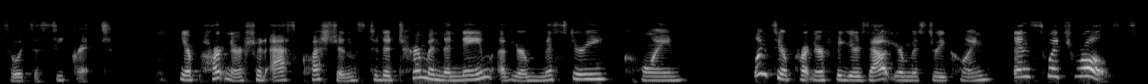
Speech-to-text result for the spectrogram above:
So it's a secret. Your partner should ask questions to determine the name of your mystery coin. Once your partner figures out your mystery coin, then switch roles.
